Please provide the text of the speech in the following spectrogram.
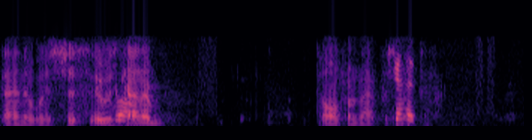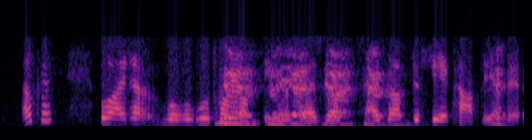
then it was just it was Well- kind of told from that perspective Okay. Well, I don't. Well, we'll talk Yes, off the air. yes, but I'd love, yes, I'd love to see a copy of it.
